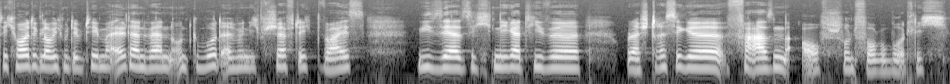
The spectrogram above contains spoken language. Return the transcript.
sich heute, glaube ich, mit dem Thema Elternwerden und Geburt ein wenig beschäftigt, weiß, wie sehr sich negative oder stressige Phasen auch schon vorgeburtlich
